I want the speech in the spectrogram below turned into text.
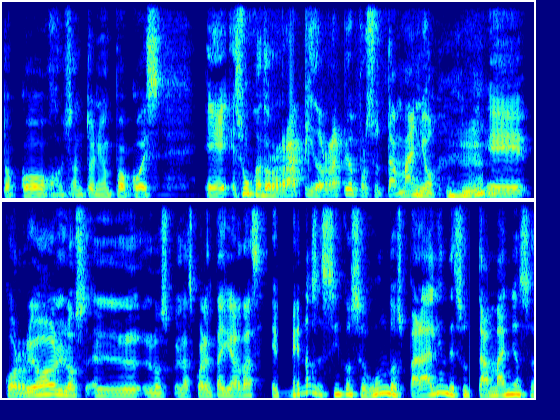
tocó José Antonio un poco, es, eh, es un jugador rápido, rápido por su tamaño. Eh, corrió los, las 40 yardas en menos de 5 segundos. Para alguien de su tamaño es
